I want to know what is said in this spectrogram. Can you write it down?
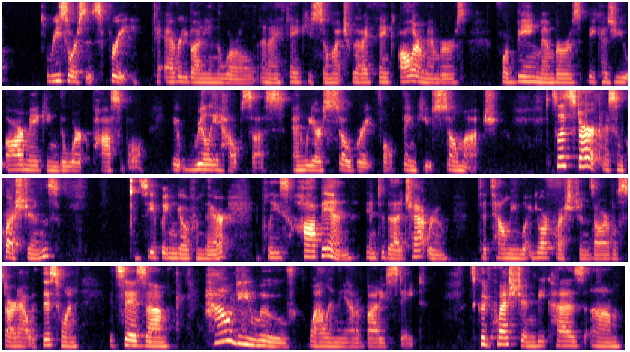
resources free to everybody in the world. And I thank you so much for that. I thank all our members for being members because you are making the work possible. It really helps us, and we are so grateful. Thank you so much. So let's start with some questions and see if we can go from there. Please hop in into the chat room to tell me what your questions are. We'll start out with this one. It says, um, How do you move while in the out of body state? It's a good question because um,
